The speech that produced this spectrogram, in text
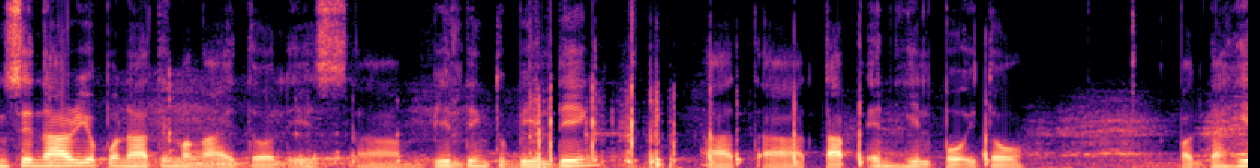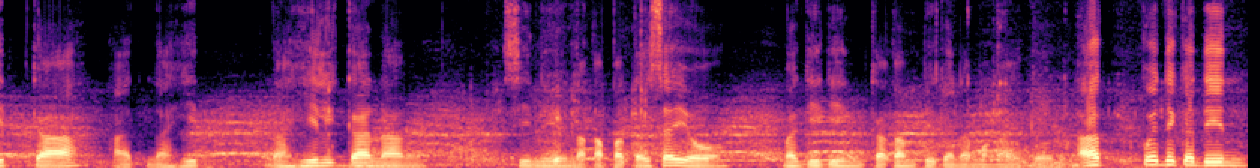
Yung scenario po natin mga idol is um, building to building at uh, top and hill po ito. Pag na-hit ka at na-hit, na-heal ka ng sino yung nakapatay sa'yo, magiging kakampi ka ng mga idol. At pwede ka din,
